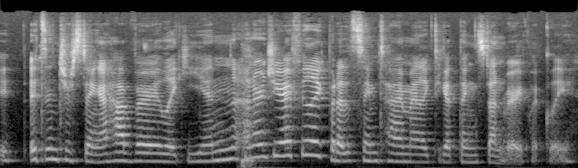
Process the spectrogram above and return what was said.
It, it's interesting. I have very like yin energy, I feel like, but at the same time, I like to get things done very quickly.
